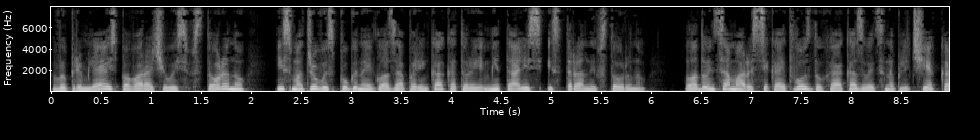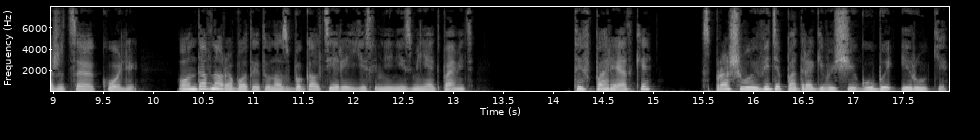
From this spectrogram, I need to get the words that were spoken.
Выпрямляюсь, поворачиваюсь в сторону и смотрю в испуганные глаза паренька, которые метались из стороны в сторону. Ладонь сама рассекает воздух и оказывается на плече, кажется, Коли. Он давно работает у нас в бухгалтерии, если мне не изменяет память. «Ты в порядке?» Спрашиваю, видя подрагивающие губы и руки.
